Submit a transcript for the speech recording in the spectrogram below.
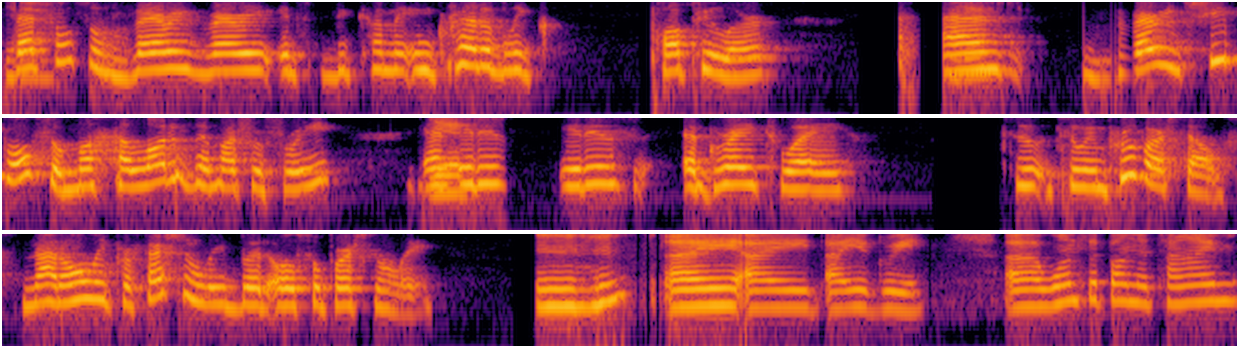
that's also very, very. It's becoming incredibly popular and yes. very cheap. Also, a lot of them are for free, and yes. it is it is a great way to to improve ourselves not only professionally but also personally. Mm-hmm. i i i agree. Uh, once upon a time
